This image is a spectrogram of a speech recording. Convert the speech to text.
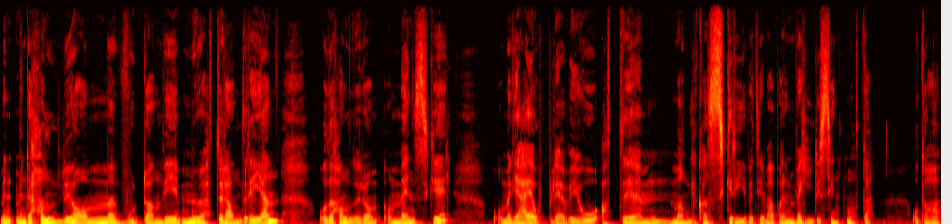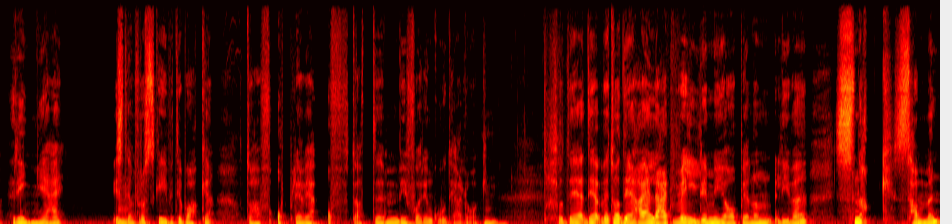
Men, men, det handler jo om hvordan vi møter andre igjen. Og det handler om, om mennesker. Men jeg opplever jo at um, mange kan skrive til meg på en veldig sint måte. Og da ringer jeg istedenfor mm. å skrive tilbake. Da opplever jeg ofte at um, vi får en god dialog. Mm. Så det, det, vet du hva, det har jeg lært veldig mye av opp gjennom livet. Snakk sammen.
